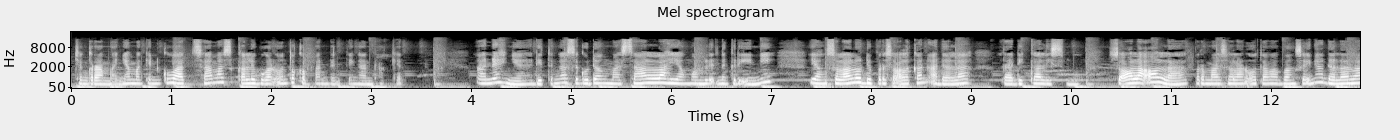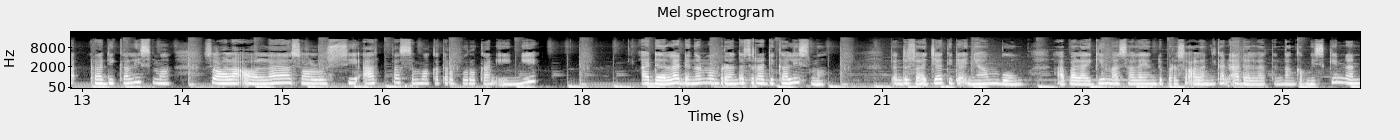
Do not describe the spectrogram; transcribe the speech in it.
cengkramannya makin kuat, sama sekali bukan untuk kepentingan rakyat. Anehnya, di tengah segudang masalah yang membelit negeri ini, yang selalu dipersoalkan adalah radikalisme. Seolah-olah permasalahan utama bangsa ini adalah radikalisme. Seolah-olah solusi atas semua keterpurukan ini adalah dengan memberantas radikalisme. Tentu saja tidak nyambung, apalagi masalah yang dipersoalankan adalah tentang kemiskinan,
